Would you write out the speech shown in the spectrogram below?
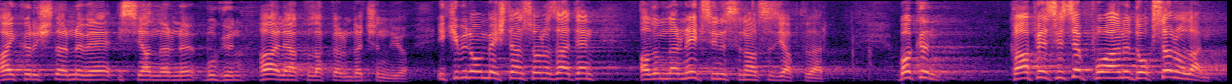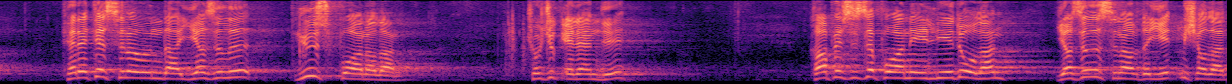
haykırışlarını ve isyanlarını bugün hala kulaklarında çınlıyor. 2015'ten sonra zaten alımların hepsini sınavsız yaptılar. Bakın KPSS puanı 90 olan TRT sınavında yazılı 100 puan alan çocuk elendi. KPSS puanı 57 olan yazılı sınavda 70 alan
